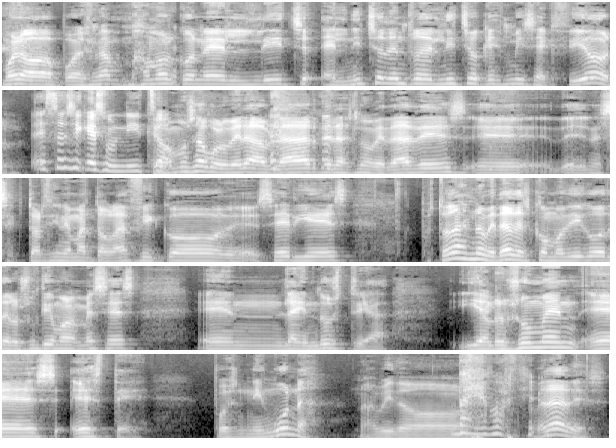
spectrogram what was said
bueno, pues va- vamos con el nicho, el nicho dentro del nicho que es mi sección. Eso sí que es un Que nicho. vamos a volver a hablar de las novedades eh, de- en el sector cinematográfico, de series, pues todas las novedades, como digo, de los últimos meses en la industria. Y el resumen es este. Pues ninguna. No ha habido Vaya por Dios. novedades.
